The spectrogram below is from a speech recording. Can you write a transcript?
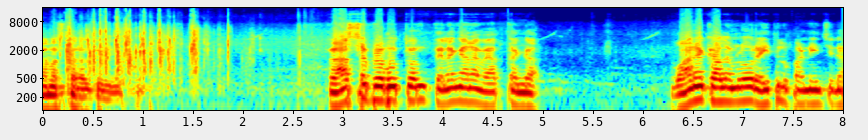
నమస్కారాలు తెలియజేస్తున్నాను. రాష్ట్ర ప్రభుత్వం తెలంగాణ వ్యాప్తంగా వానకాలంలో రైతులు పండించిన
